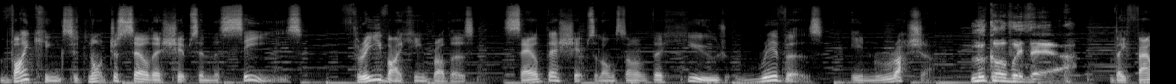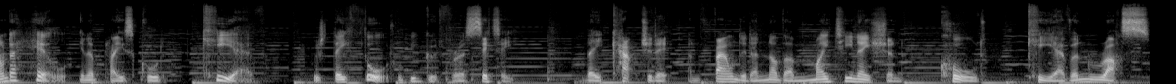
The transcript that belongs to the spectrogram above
Vikings did not just sail their ships in the seas. Three Viking brothers sailed their ships along some of the huge rivers in Russia. Look over there. They found a hill in a place called Kiev, which they thought would be good for a city. They captured it and founded another mighty nation called Kievan Rus.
